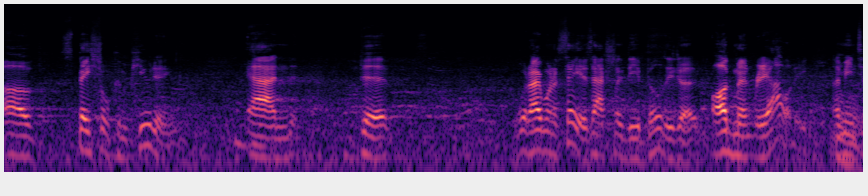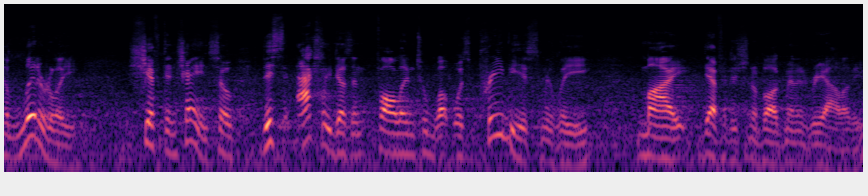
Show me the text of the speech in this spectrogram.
of spatial computing and the what I want to say is actually the ability to augment reality. I mean, to literally shift and change. So this actually doesn't fall into what was previously my definition of augmented reality.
